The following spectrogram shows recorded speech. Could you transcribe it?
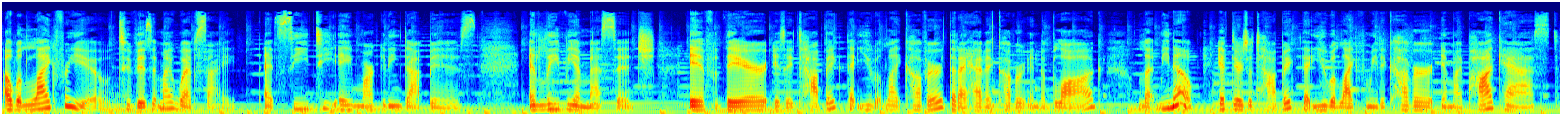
I would like for you to visit my website at ctamarketing.biz and leave me a message. If there is a topic that you would like covered that I haven't covered in the blog, let me know. If there's a topic that you would like for me to cover in my podcast,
